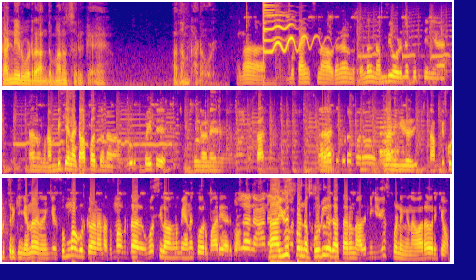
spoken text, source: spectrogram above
கண்ணீர் விடுற அந்த மனசு இருக்க. அதான் கடவுள். ரொம்ப தேங்க்ஸ்ண்ணா உடனே நான் சொன்னது நம்பி உடனே கொடுத்தீங்க. நான் உங்க நம்பிக்கையை நான் காப்பாற்றுவேன் நான் ஊருக்கு போயிட்டு நான் காத்து ஆனா நீங்க நம்பி கொடுத்துருக்கீங்க ஆனா நீங்க சும்மா கொடுக்க வேணாம். நான் சும்மா கொடுத்தா அது ஓசில வாங்கணும் எனக்கு ஒரு மாதிரியா இருக்கும். நானே யூஸ் பண்ண பொருள் ஏதாவது தரேன். அதை நீங்க யூஸ் பண்ணுங்க. நான் வர வரைக்கும்.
